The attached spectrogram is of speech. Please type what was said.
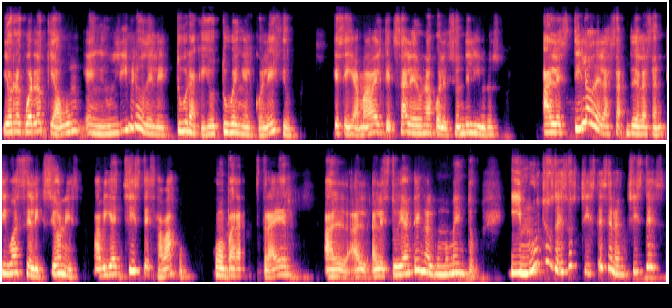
Yo recuerdo que aún en un libro de lectura que yo tuve en el colegio, que se llamaba El Quetzal, era una colección de libros, al estilo de las, de las antiguas selecciones, había chistes abajo, como para distraer al, al, al estudiante en algún momento. Y muchos de esos chistes eran chistes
